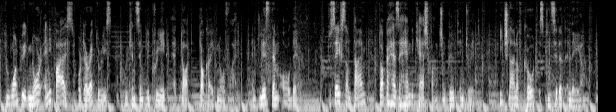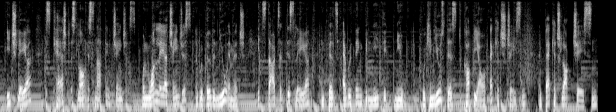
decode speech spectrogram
If we want to ignore any files or directories, we can simply create a .dockerignore file and list them all there. To save some time, Docker has a handy cache function built into it. Each line of code is considered a layer. Each layer is cached as long as nothing changes. When one layer changes and we build a new image, it starts at this layer and builds everything beneath it new. We can use this to copy our package.json and package-lock.json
